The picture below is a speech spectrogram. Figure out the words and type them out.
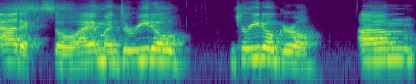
addict, so I am a Dorito Dorito girl. Um,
